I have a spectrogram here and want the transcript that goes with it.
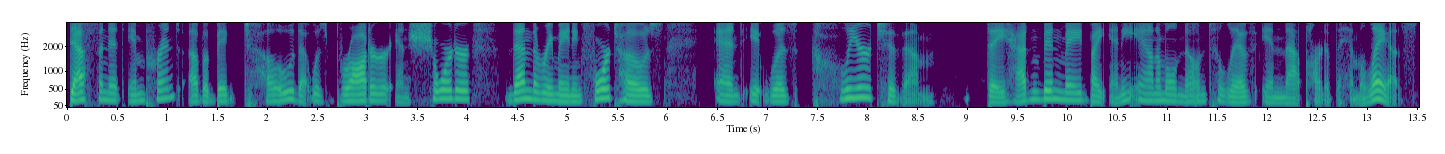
definite imprint of a big toe that was broader and shorter than the remaining four toes, and it was clear to them they hadn't been made by any animal known to live in that part of the Himalayas.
